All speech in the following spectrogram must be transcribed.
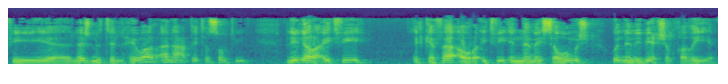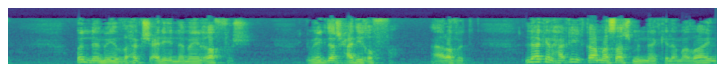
في لجنة الحوار أنا أعطيتها صوتي. لأني رأيت فيه الكفاءة ورأيت فيه إنه ما يساومش وإنه ما يبيعش القضية. وإنه ما ينضحكش عليه إنه ما ينغفش. ما يقدرش حد يغفها عرفت؟ لكن حقيقة ما صارش منها كلام. هذا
